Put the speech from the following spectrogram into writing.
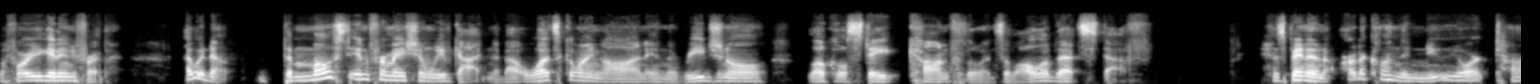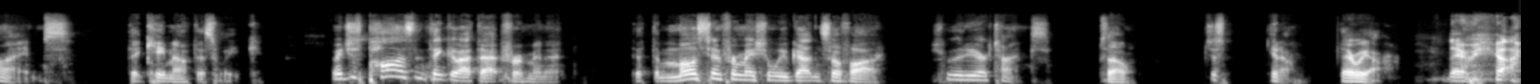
before you get any further. I would note the most information we've gotten about what's going on in the regional, local, state confluence of all of that stuff has been an article in the New York Times that came out this week. I mean, just pause and think about that for a minute. That the most information we've gotten so far is from the New York Times. So just, you know, there we are. There we are.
